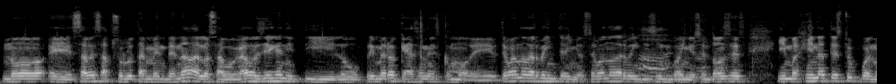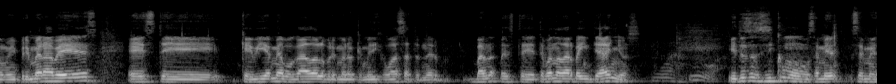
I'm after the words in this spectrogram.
no eh, sabes absolutamente nada. Los abogados llegan y, lo primero que hacen es como de, te van a dar 20 años, te van a dar 25 años. Entonces, imagínate tú, bueno, mi primera vez este, que vi a mi abogado, lo primero que me dijo, vas a tener, van, este, te van a dar 20 años. Y entonces así como se me, se me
